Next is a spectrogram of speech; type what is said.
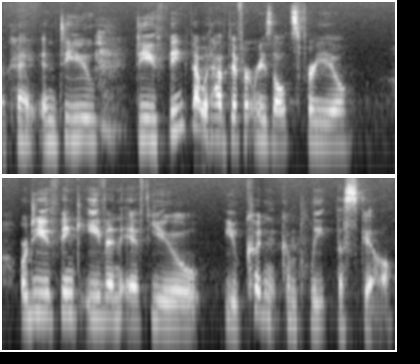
Okay, and do you, do you think that would have different results for you? Or do you think even if you you couldn't complete the skill,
